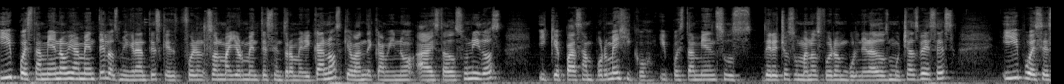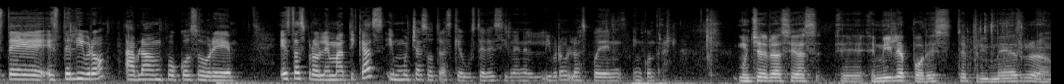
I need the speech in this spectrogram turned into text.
Y pues también obviamente los migrantes que fueron, son mayormente centroamericanos, que van de camino a Estados Unidos y que pasan por México. Y pues también sus derechos humanos fueron vulnerados muchas veces. Y pues este, este libro habla un poco sobre estas problemáticas y muchas otras que ustedes si leen el libro las pueden encontrar. Muchas gracias, eh, Emilia, por este primer uh,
